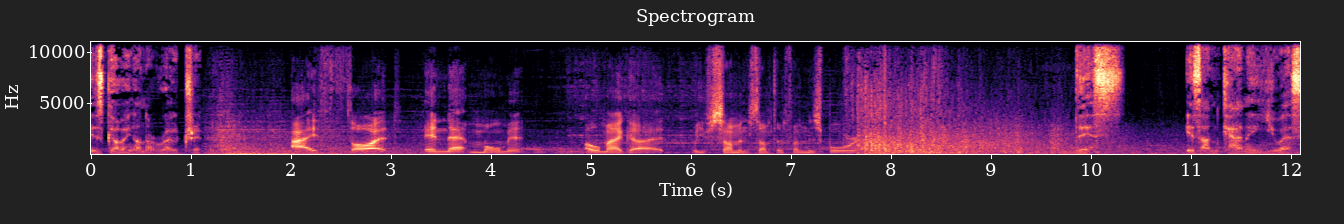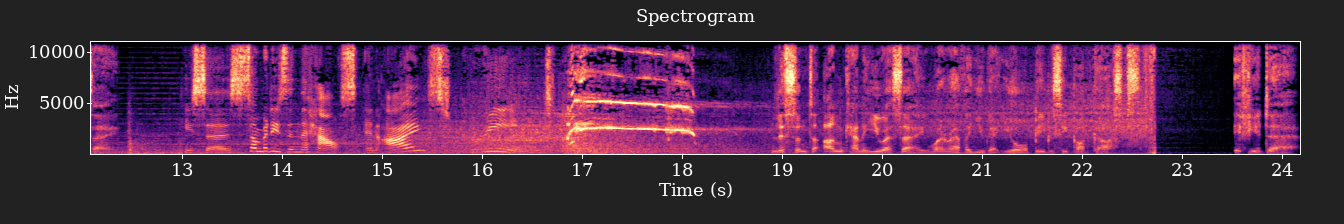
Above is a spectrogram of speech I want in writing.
is going on a road trip. I thought in that moment, oh my God, we've summoned something from this board. This is Uncanny USA. He says, Somebody's in the house, and I screamed. Listen to Uncanny USA wherever you get your BBC podcasts, if you dare.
